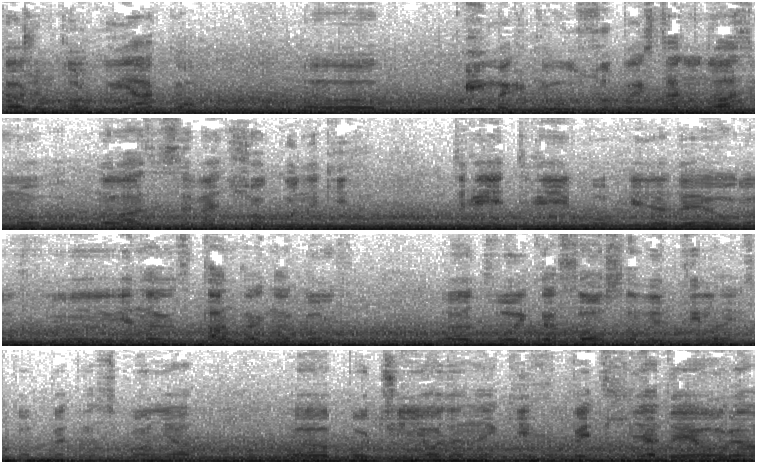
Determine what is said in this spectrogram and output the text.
kažem, toliko jaka. Primjerke u super stanju nalazi se već oko nekih 3-3,5 hiljade eura. Jedna standardna Golf dvojka sa 8 ventila i 115 konja počinje od nekih 5000 eura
